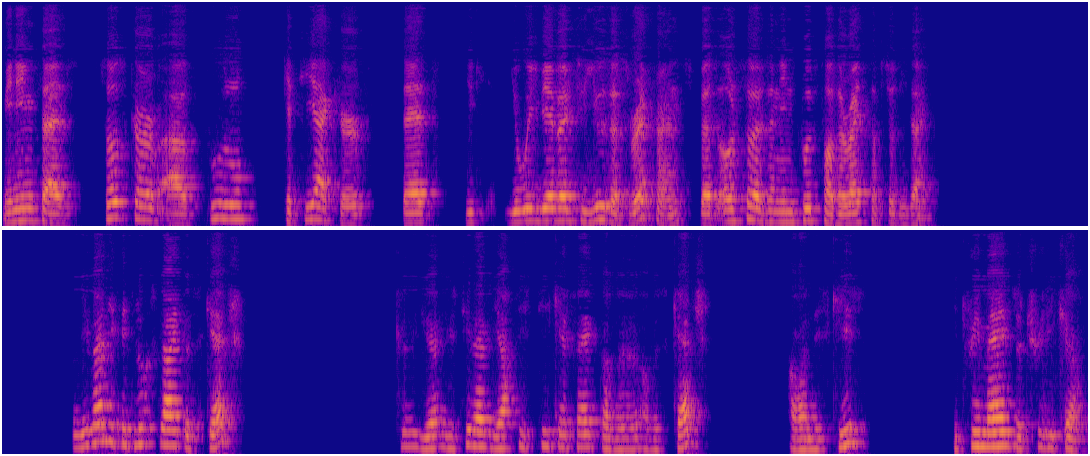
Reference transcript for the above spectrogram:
meaning that those curves are full CATIA curve that you, you will be able to use as reference, but also as an input for the rest of your design. even if it looks like a sketch, you, you still have the artistic effect of a, of a sketch or an esquisse. It remains a 3D curve.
